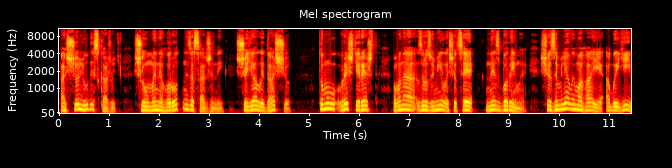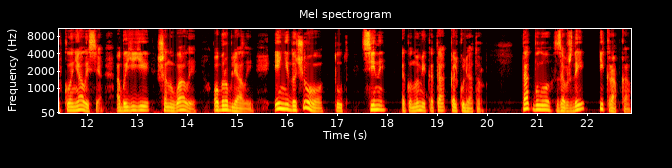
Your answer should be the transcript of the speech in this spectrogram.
А що люди скажуть, що у мене город не засаджений, що я ледащо? Тому, врешті-решт, вона зрозуміла, що це незбориме, що земля вимагає, аби їй вклонялися, аби її шанували, обробляли, і ні до чого тут ціни, економіка та калькулятор. Так було завжди і крапка.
